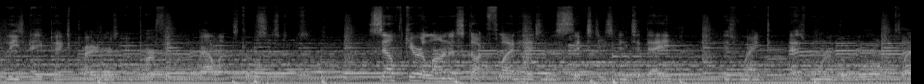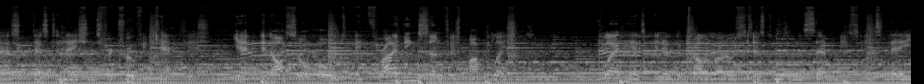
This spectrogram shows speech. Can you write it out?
of these apex predators in perfect balanced ecosystems. South Carolina stocked flatheads in the 60s and today is ranked as one of the world-class destinations for trophy catfish. Yet it also holds a thriving sunfish population. Flatheads entered the Colorado systems in the 70s, and today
